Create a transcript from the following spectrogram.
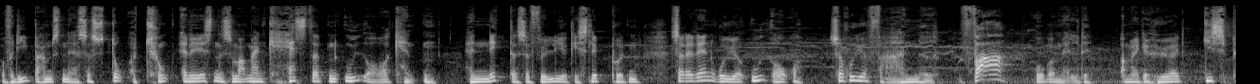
Og fordi bamsen er så stor og tung, er det næsten som om han kaster den ud over kanten. Han nægter selvfølgelig at give slip på den, så da den ryger ud over, så ryger faren med. Far! råber Malte, og man kan høre et gisp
